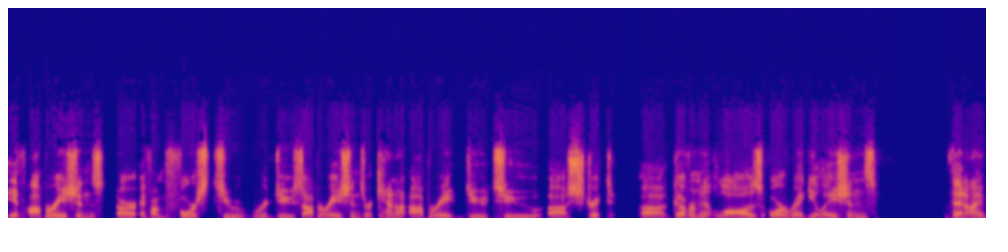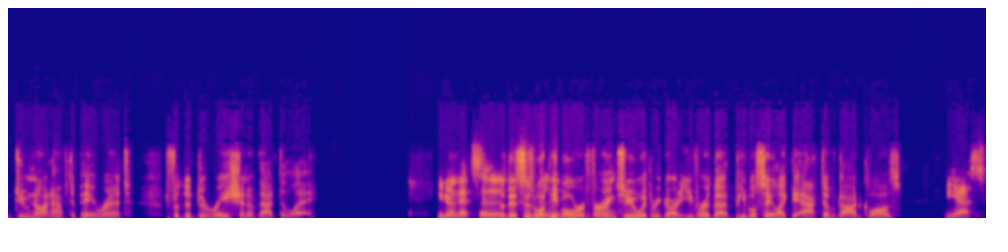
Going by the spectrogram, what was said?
if operations are if I'm forced to reduce operations or cannot operate due to uh, strict uh, government laws or regulations, then I do not have to pay rent for the duration of that delay. You know, that's a So this is what people are referring to with regard. You've heard that people say like the act of God clause. Yes.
